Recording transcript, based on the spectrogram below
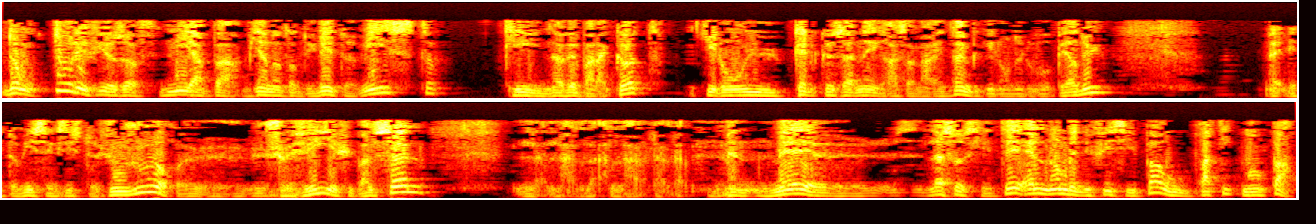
donc tous les philosophes, mis à part bien entendu les thomistes, qui n'avaient pas la cote, qui l'ont eu quelques années grâce à Maritain, puis qui l'ont de nouveau perdu, mais les thomistes existent toujours, euh, je vis et je suis pas le seul, mais euh, la société, elle n'en bénéficie pas ou pratiquement pas.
